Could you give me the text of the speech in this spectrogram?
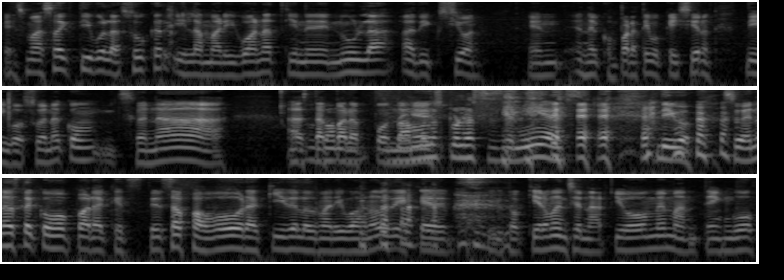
Es más adictivo el azúcar y la marihuana tiene nula adicción en, en el comparativo que hicieron. Digo, suena con, suena hasta para poner Vámonos por nuestras semillas. Digo, suena hasta como para que estés a favor aquí de los marihuanos y que lo quiero mencionar. Yo me mantengo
